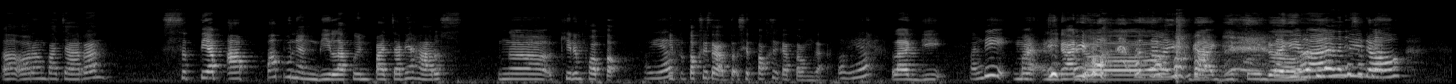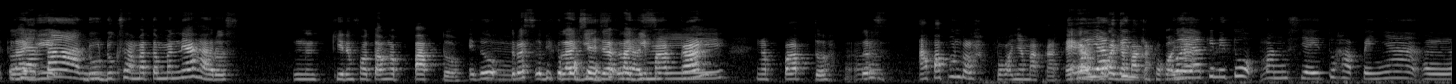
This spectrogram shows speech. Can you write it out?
eh, orang pacaran setiap apa pun yang dilakuin pacarnya harus ngekirim foto. Oh ya itu toksik atau si toksik atau enggak? Oh ya lagi mandi? Ma- enggak dong masalahnya. enggak gitu dong. lagi mandi dong. Lagi duduk sama temennya harus ngekirim foto ngepap tuh. Itu terus lebih ke lagi lagi makan ngepap tuh. Terus apa pun lah pokoknya makan eh Gua pokoknya yakin, makan gua pokoknya yakin itu manusia itu HP-nya eh,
